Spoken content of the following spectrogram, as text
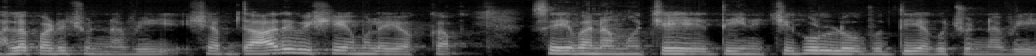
బలపడుచున్నవి. శబ్దాది విషయముల యొక్క సేవనముచే దీని చిగుళ్ళు వృద్ధి అగుచున్నవి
